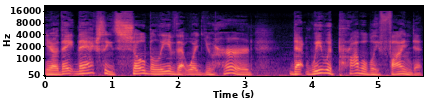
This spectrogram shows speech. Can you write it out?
you know, they they actually so believe that what you heard that we would probably find it.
